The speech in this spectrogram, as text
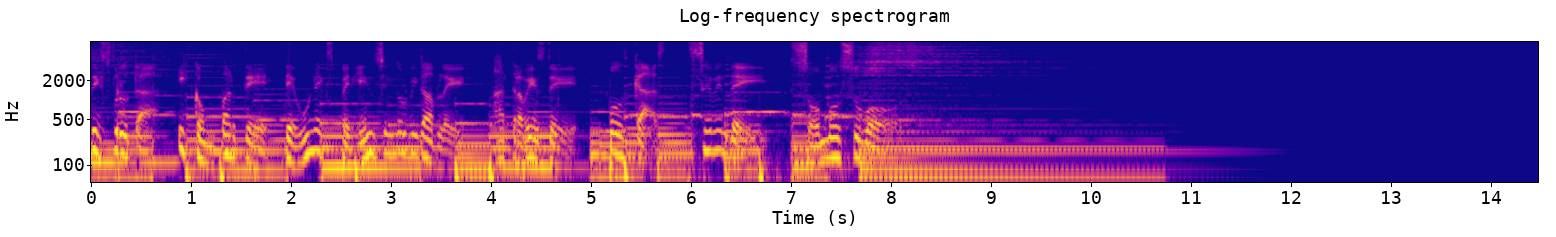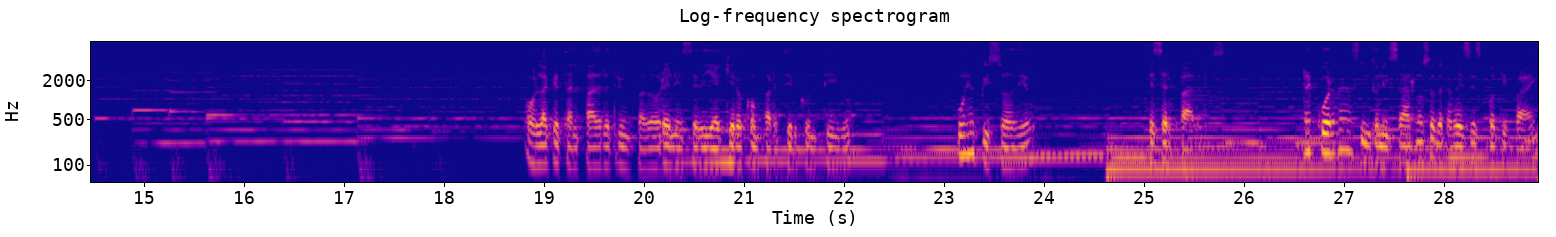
Disfruta y comparte de una experiencia inolvidable a través de Podcast 7 Day. Somos su voz. Hola, ¿qué tal Padre Triunfador? En este día quiero compartir contigo un episodio de Ser Padres. Recuerda sintonizarnos a través de Spotify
